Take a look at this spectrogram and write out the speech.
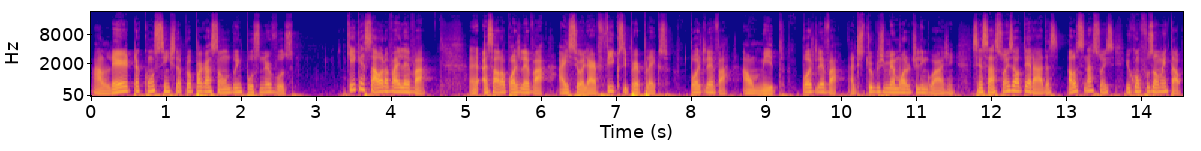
alerta consciente da propagação do impulso nervoso. O que, que essa aura vai levar? Essa aura pode levar a esse olhar fixo e perplexo pode levar ao medo, pode levar a distúrbios de memória de linguagem, sensações alteradas, alucinações e confusão mental.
